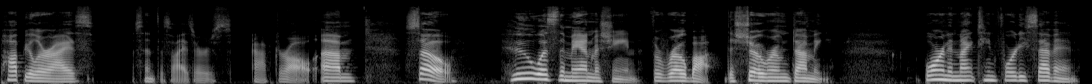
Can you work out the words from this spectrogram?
popularize synthesizers after all. Um, so, who was the man machine, the robot, the showroom dummy? Born in 1947,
